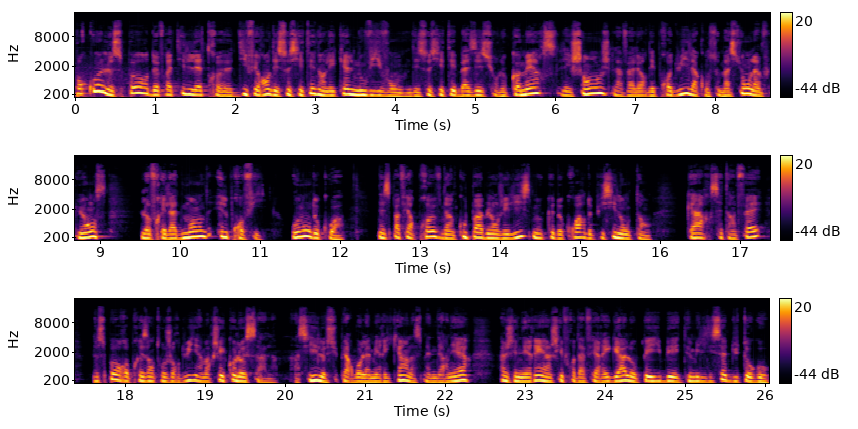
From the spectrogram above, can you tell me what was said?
Pourquoi le sport devrait-il être différent des sociétés dans lesquelles nous vivons? Des sociétés basées sur le commerce, l'échange, la valeur des produits, la consommation, l'influence, l'offre et la demande et le profit. Au nom de quoi? N'est-ce pas faire preuve d'un coupable angélisme que de croire depuis si longtemps? Car c'est un fait, le sport représente aujourd'hui un marché colossal. Ainsi, le Super Bowl américain, la semaine dernière, a généré un chiffre d'affaires égal au PIB 2017 du Togo.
